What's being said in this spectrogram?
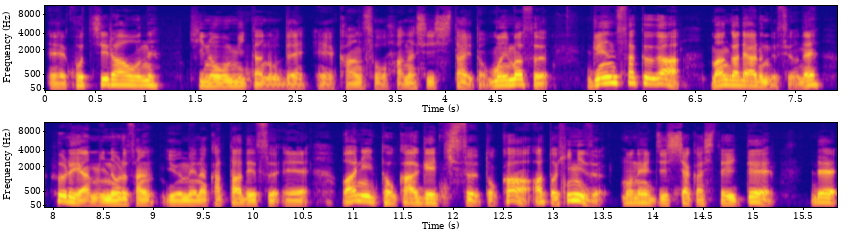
えーこちらをね、昨日見たので、えー感想をお話ししたいと思います。原作が漫画であるんですよね。古谷実さん、有名な方です。えーワニトカゲキスとか、あとヒミズもね、実写化していて、で、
